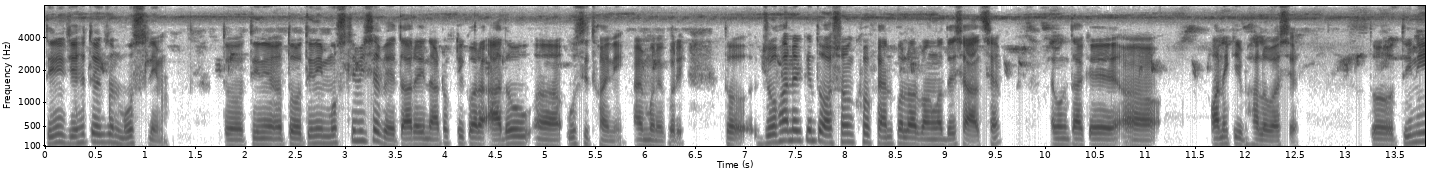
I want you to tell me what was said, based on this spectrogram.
তিনি যেহেতু একজন মুসলিম, তো তিনি তো তিনি মুসলিম হিসেবে তার এই নাটকটি করা আদৌ উচিত হয়নি, আমি মনে করি। তো জোভানের কিন্তু অসংখ্য ফ্যান ফলোয়ার বাংলাদেশে আছে এবং তাকে অনেকেই ভালোবাসে। তো তিনি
